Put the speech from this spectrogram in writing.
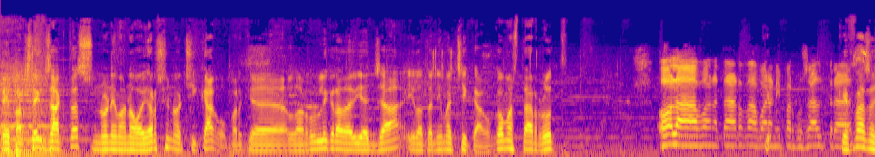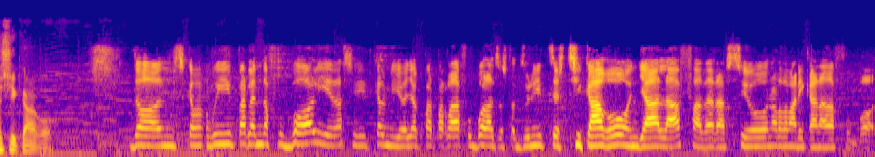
Bé, per ser exactes, no anem a Nova York, sinó a Chicago, perquè la Ruth li agrada viatjar i la tenim a Chicago. Com estàs, Ruth? Hola, bona tarda, bona nit per vosaltres. Què fas a Chicago? Doncs que avui parlem de futbol i he decidit que el millor lloc per parlar de futbol als Estats Units és Chicago, on hi ha la Federació Nord-Americana de Futbol.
